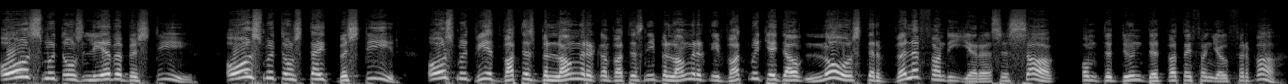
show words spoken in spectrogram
ons moet ons lewe bestuur. Ons moet ons tyd bestuur. Ons moet weet wat is belangrik en wat is nie belangrik nie. Wat moet jy dalk los ter wille van die Here se saak om te doen dit wat hy van jou verwag?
